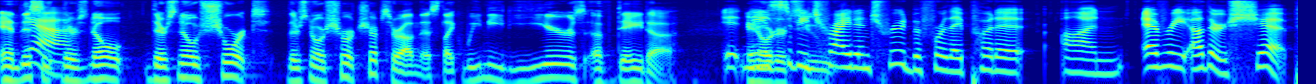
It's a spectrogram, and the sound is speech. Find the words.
And this Yeah. is there's no there's no short there's no short trips around this. Like we need years of data. It in order needs to be to- tried and true before they put it on every other ship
